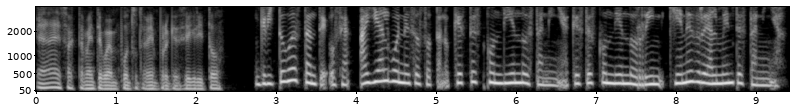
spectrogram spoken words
Ah, exactamente, buen punto también, porque sí gritó. Gritó bastante, o sea, hay algo en ese sótano. ¿Qué está escondiendo esta niña? ¿Qué está escondiendo Rin? ¿Quién es realmente esta niña?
